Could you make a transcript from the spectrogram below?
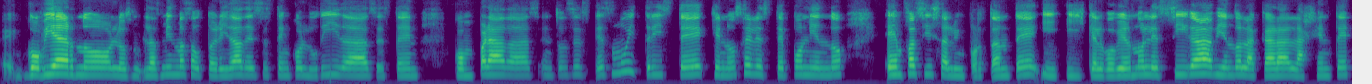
eh, gobierno, las mismas autoridades estén coludidas, estén compradas. Entonces es muy triste que no se le esté poniendo énfasis a lo importante y, y que el gobierno le siga viendo la cara a la gente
